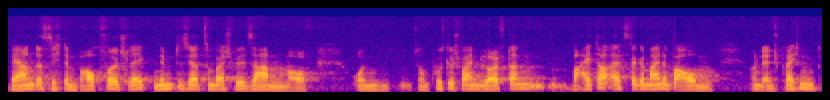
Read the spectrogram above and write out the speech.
Während es sich den Bauch vollschlägt, nimmt es ja zum Beispiel Samen auf. Und so ein Pustelschwein läuft dann weiter als der gemeine Baum. Und entsprechend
